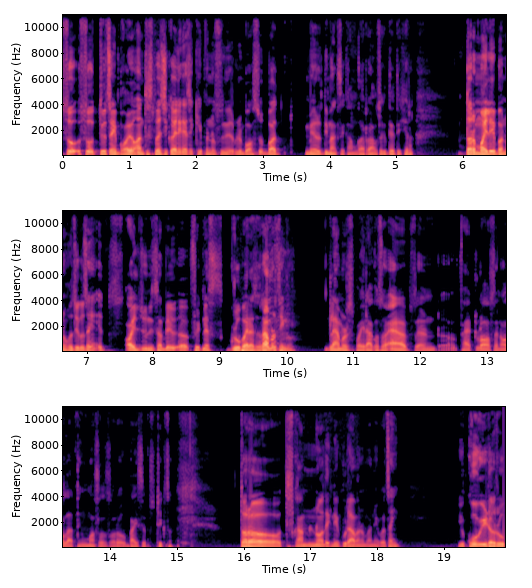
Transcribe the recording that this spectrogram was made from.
सो सो त्यो चाहिँ भयो। अनि त्यसपछि कहिलेकाहीँ चाहिँ केही पनि नसुनेर पनि बस्छु बट मेरो दिमाग चाहिँ काम गरेर आउँछ कि त्यतिखेर। तर मैले भन्नु खोजेको चाहिँ इट्स अहिले जुन हिसाबले फिटनेस ग्रो भइरहेको छ राम्रो थिङ हो। ग्ल्यामरस भइरहेको छ abs and fat loss and all that thing मसल्सहरू बाइसेप्स ठिक छ। तर त्यसको हामीले नदेख्ने कुरा भनेर भनेको चाहिँ यो कोभिडहरू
